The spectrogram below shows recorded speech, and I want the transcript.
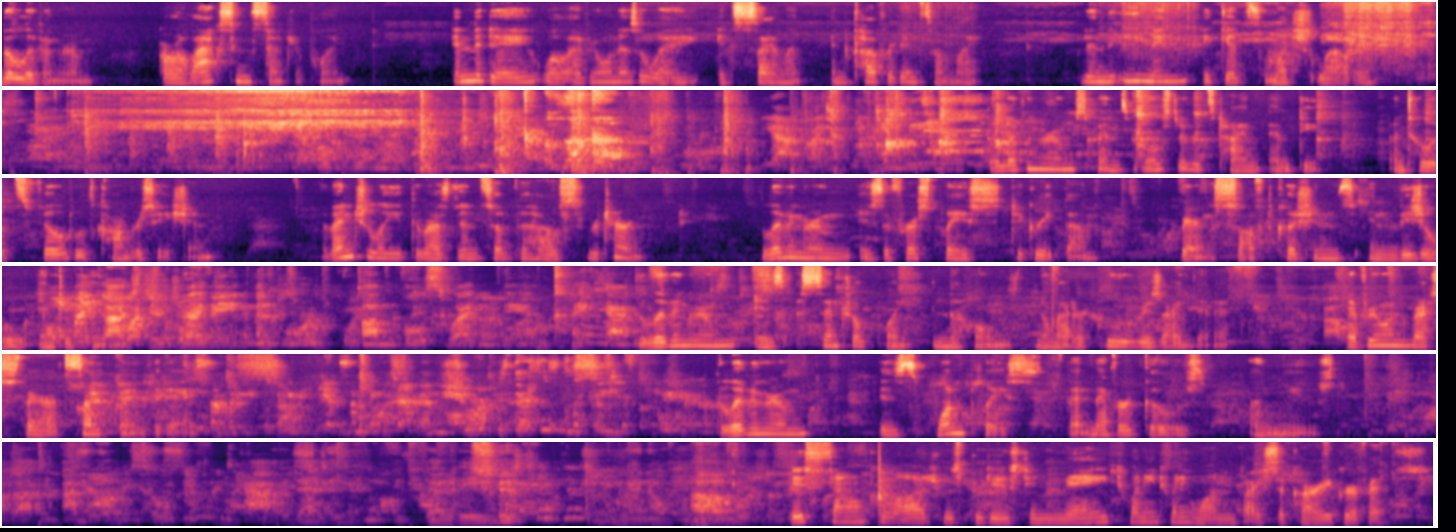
The living room, a relaxing center point. In the day, while everyone is away, it's silent and covered in sunlight. But in the evening, it gets much louder. The living room spends most of its time empty until it's filled with conversation. Eventually, the residents of the house return. The living room is the first place to greet them, bearing soft cushions and visual Oh entertainment. gosh, an old um. The living room is a central point in the home, no matter who resides in it. Everyone rests there at some point of the day. Sure, because that doesn't seem fair. The living room is one place that never goes unused. Um, This sound collage was produced in May 2021 by Sakari Griffiths.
